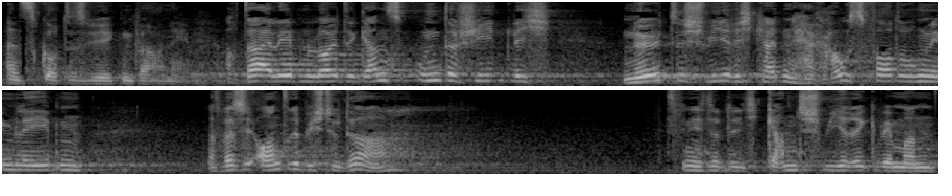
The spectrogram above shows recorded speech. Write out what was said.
als Gottes Wirken wahrnehmen. Auch da erleben Leute ganz unterschiedlich Nöte, Schwierigkeiten, Herausforderungen im Leben. Was weiß ich, Andre, bist du da? Das finde ich natürlich ganz schwierig, wenn man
